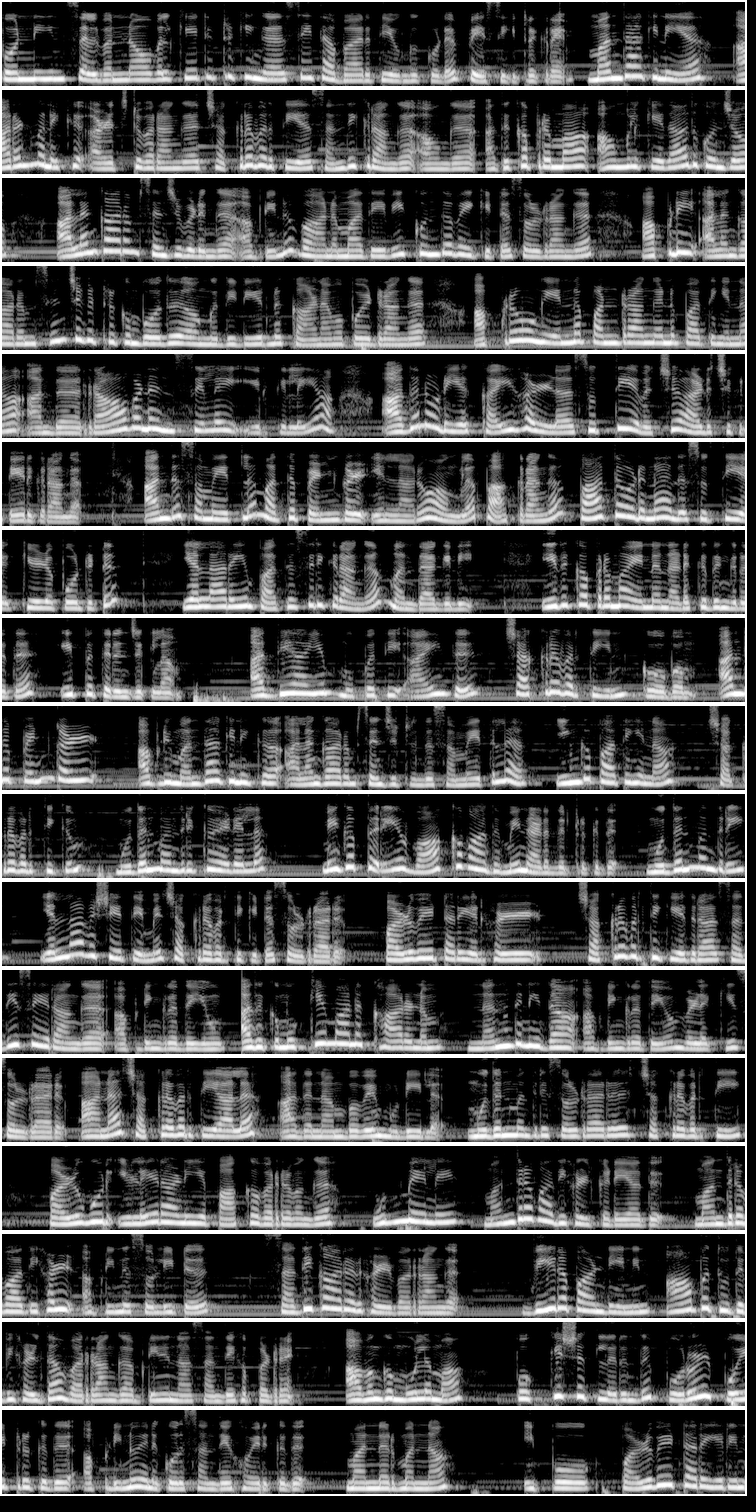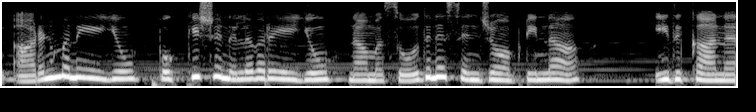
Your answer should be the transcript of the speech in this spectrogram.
பொன்னியின் செல்வன் நாவல் கேட்டுட்டு இருக்கீங்க சீதா பாரதி உங்க கூட பேசிக்கிட்டு இருக்கிறேன் மந்தாகினிய அரண்மனைக்கு அழைச்சிட்டு வராங்க. சக்கரவர்த்திய சந்திக்கிறாங்க அவங்க. அதுக்கப்புறமா அவங்களுக்கு ஏதாவது கொஞ்சம் அலங்காரம் செஞ்சு விடுங்க அப்படின்னு வானமாதேவி குந்தவை கிட்ட சொல்றாங்க. அப்படி அலங்காரம் செஞ்சுக்கிட்டு இருக்கும்போது அவங்க திடீர்னு காணாம போயிடுறாங்க. அப்புறம் அவங்க என்ன பண்றாங்கன்னு பாத்தீங்கன்னா அந்த ராவணன் சிலை இருக்கு இல்லையா? அதனுடைய கைகள்ல சுத்திய வச்சு அடிச்சுக்கிட்டே இருக்கிறாங்க. அந்த சமயத்துல மத்த பெண்கள் எல்லாரும் அவங்கள பாக்குறாங்க. பார்த்த உடனே அந்த சுத்திய கீழே போட்டுட்டு எல்லாரையும் பார்த்து சிரிக்கிறாங்க மந்தாகினி. இதுக்கப்புறமா என்ன நடக்குதுங்கிறத இப்ப தெரிஞ்சுக்கலாம். அத்தியாயம் முப்பத்தி ஐந்து சக்கரவர்த்தியின் கோபம். அந்த பெண்கள் அப்படி மந்தாகினிக்கு அலங்காரம் செஞ்சுட்டு இருந்த சமயத்துல இங்க பாத்தீங்கன்னா சக்கரவர்த்திக்கும் முதன் மந்திரிக்கும் இடையில மிகப்பெரிய வாக்குவாதமே நடந்துட்டு இருக்குது முதன் மந்திரி எல்லா விஷயத்தையுமே சக்கரவர்த்தி கிட்ட சொல்றாரு. பழுவேட்டரையர்கள் சக்கரவர்த்திக்கு எதிராக சதி செய்யறாங்க அப்படிங்கறதையும் அதுக்கு முக்கியமான காரணம் நந்தினி தான் அப்படிங்கறதையும் விளக்கி சொல்றாரு. ஆனா சக்கரவர்த்தியால அதை நம்பவே முடியல. முதன் மந்திரி சொல்றாரு சக்கரவர்த்தி பழுவூர் இளையராணிய பார்க்க வர்றவங்க உண்மையிலே மந்திரவாதிகள் கிடையாது. மந்திரவாதிகள் அப்படின்னு சொல்லிட்டு சதிகாரர்கள் வர்றாங்க. வீரபாண்டியனின் ஆபத்துதவிகள் தான் வர்றாங்க அப்படின்னு நான் சந்தேகப்படுறேன். அவங்க மூலமா பொக்கிஷத்துல இருந்து பொருள் போயிட்டு இருக்குது அப்படின்னு எனக்கு ஒரு சந்தேகம் இருக்குது. மன்னர் மன்னா இப்போ பழுவேட்டரையரின் அரண்மனையையும் பொக்கிஷ நிலவரையையும் நாம சோதனை செஞ்சோம் அப்படின்னா இதுக்கான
